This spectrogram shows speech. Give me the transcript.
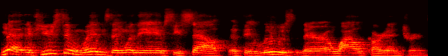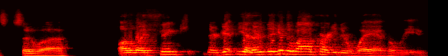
Yeah, if Houston wins, they win the AFC South. If they lose, they're a wild card entrance. So, uh, although I think they're getting yeah they get the wild card either way, I believe.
